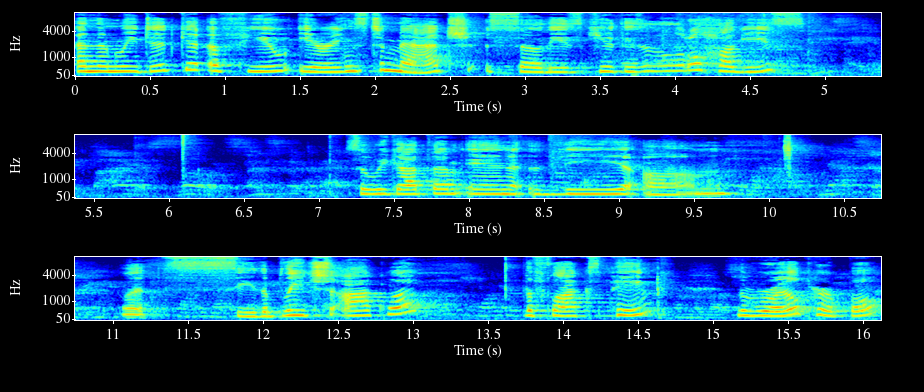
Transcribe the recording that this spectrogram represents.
And then we did get a few earrings to match. So these cute, these are the little huggies. So we got them in the, um, let's see, the bleached aqua, the phlox pink, the royal purple.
